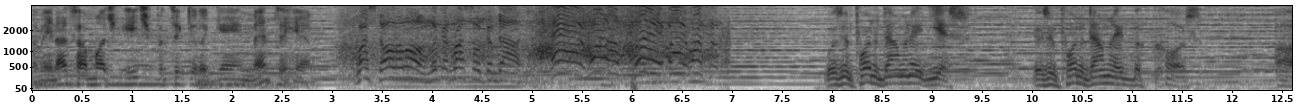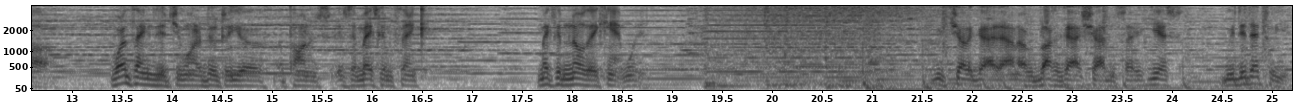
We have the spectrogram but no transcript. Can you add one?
I mean, that's how much each particular game meant to him. West all alone. Look at Russell come down. And what a play by Russell! Was it important to dominate? Yes. It was important to dominate because uh, one thing that you want to do to your opponents is to make them think, make them know they can't win. You shut a guy down or block a guy's shot and say, yes, we did that to you.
